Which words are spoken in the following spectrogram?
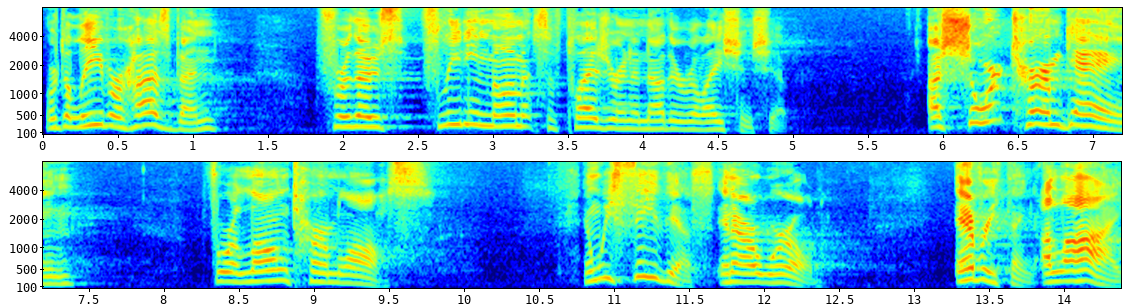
or to leave her husband for those fleeting moments of pleasure in another relationship. A short term gain for a long term loss. And we see this in our world. Everything. A lie.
